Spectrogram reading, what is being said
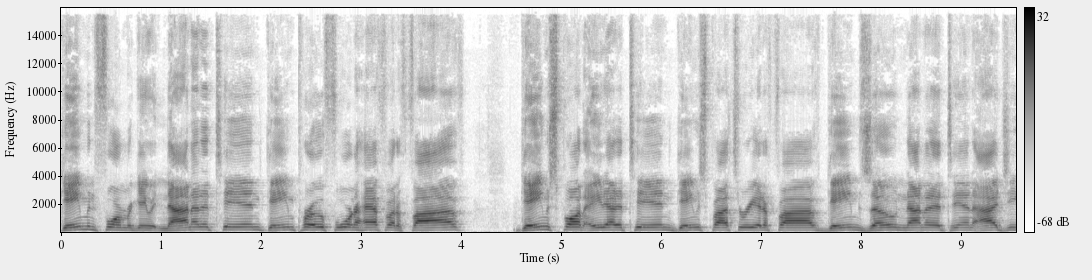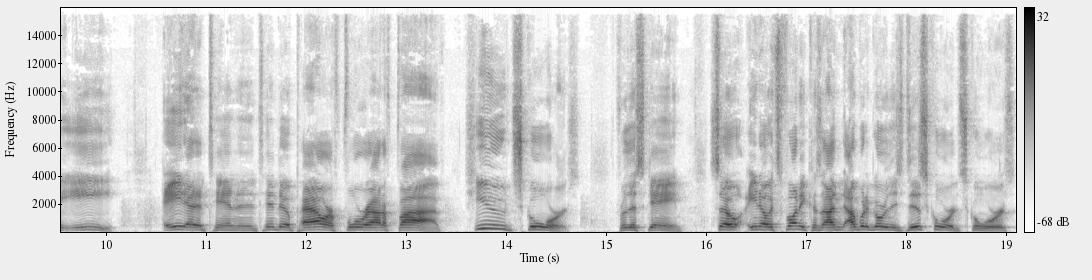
Game Informer gave it 9 out of 10. Game Pro 4.5 out of 5. GameSpot 8 out of 10, GameSpot 3 out of 5, Game Zone 9 out of 10, IGN 8 out of 10, and Nintendo Power 4 out of 5. Huge scores for this game. So, you know, it's funny because I'm going to go over these Discord scores,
